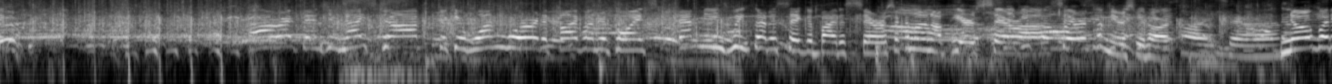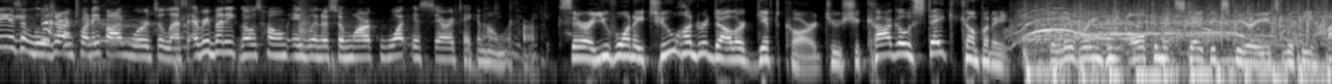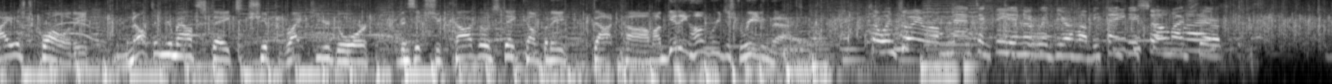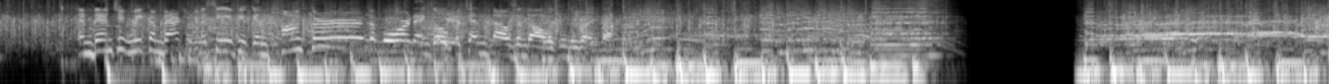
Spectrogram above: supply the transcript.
All right, Benji, nice job. Took you one word at 500 points. That means we've got to say goodbye to Sarah. So come on up here, Sarah. Sarah, come here, sweetheart. Sorry, Sarah. Nobody is a loser on 25 words or less. Everybody goes home a winner. So, Mark, what is Sarah taking home with her? Sarah, you've won a $200 gift card to Chicago Steak Company, delivering the ultimate steak experience with the highest quality, melt in your mouth steaks shipped right to your door. Visit chicagosteakcompany.com. I'm getting hungry just reading that. So enjoy a romantic dinner with your hubby. Thank, Thank you you so, so much, much. Sarah. And Benji, when we come back, we're going to see if you can conquer the board and go for $10,000. We'll be right back.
